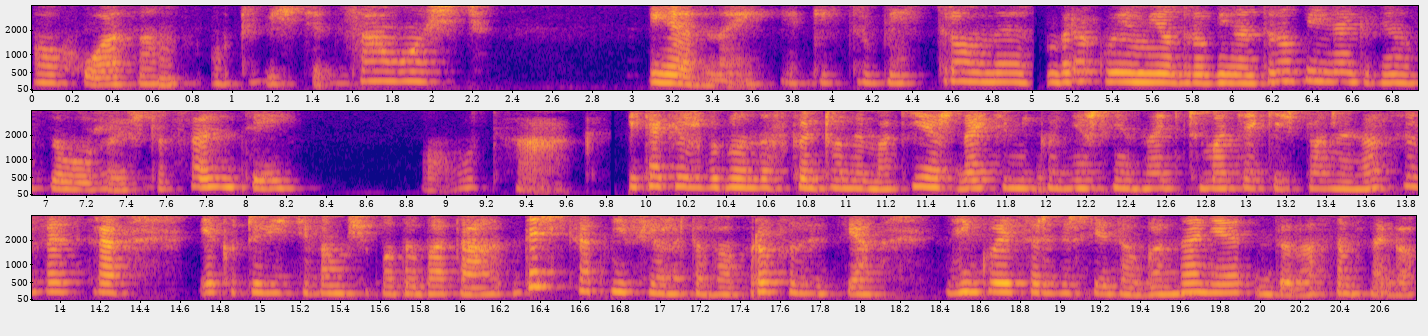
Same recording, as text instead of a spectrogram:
Ochładzam oczywiście całość jednej, jak i z drugiej strony. Brakuje mi odrobiny drobinek, więc dołożę jeszcze Fenty. O tak. I tak już wygląda skończony makijaż. Dajcie mi koniecznie znać, czy macie jakieś plany na Sylwestra. Jak oczywiście Wam się podoba ta delikatnie fioletowa propozycja. Dziękuję serdecznie za oglądanie. Do następnego.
